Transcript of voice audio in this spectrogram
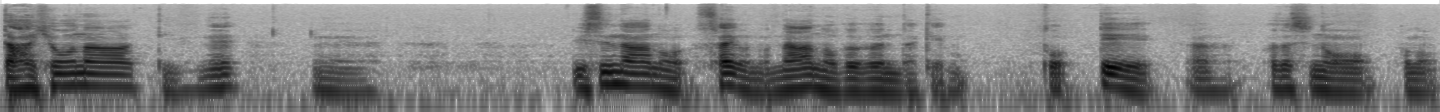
ダヒョナーっていうね、うん、リスナーの最後の「な」の部分だけ取ってあ私のこの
